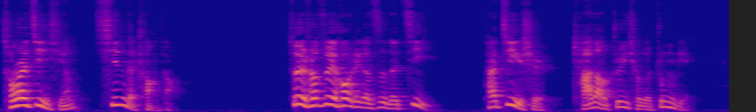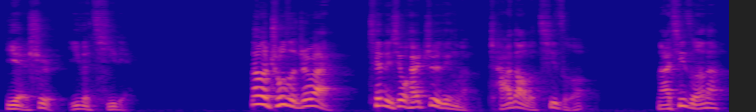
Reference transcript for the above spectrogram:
从而进行新的创造。所以说，最后这个字的“寂”，它既是茶道追求的终点，也是一个起点。那么除此之外，千里修还制定了茶道的七则，哪七则呢？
